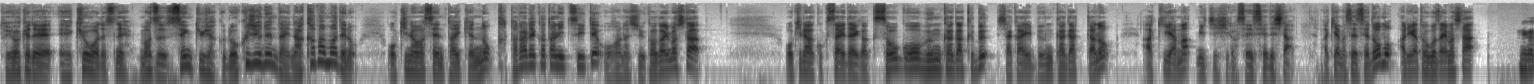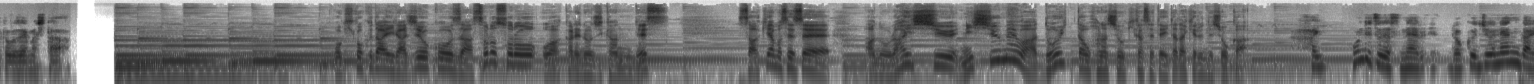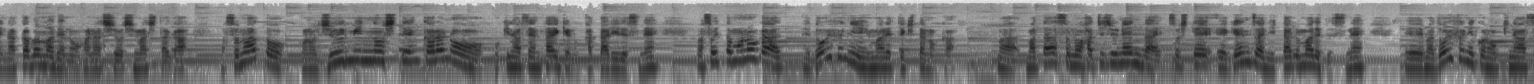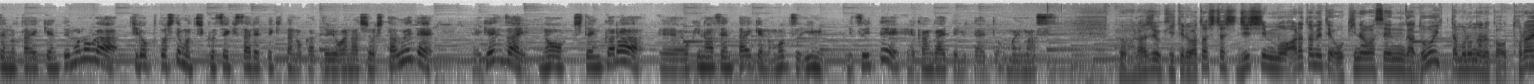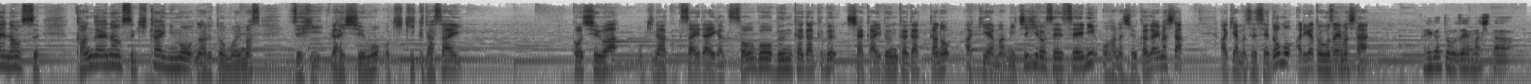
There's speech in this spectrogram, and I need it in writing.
というわけで、えー、今日はですねまず1960年代半ばまでの沖縄戦体験の語られ方についてお話を伺いました。沖縄国際大学総合文化学部社会文化学科の秋山道弘先生でした。秋山先生どうもありがとうございました。ありがとうございました。沖国大ラジオ講座そろそろお別れの時間です。さあ秋山先生あの来週2週目はどういったお話を聞かせていただけるんでしょうか？はい、本日ですね、60年代半ばまでのお話をしましたが、その後、この住民の視点からの沖縄戦体験の語りですね、ま、そういったものがどういうふうに生まれてきたのか、まあ、またその80年代、そして現在に至るまでですね、えー、まあどういうふうにこの沖縄戦の体験というものが記録としても蓄積されてきたのかというお話をした上で、現在の視点から沖縄戦体験の持つ意味について考えてみたいと思います。ラジオを聴いている私たち自身も改めて沖縄戦がどういったものなのかを捉え直す考え直す機会にもなると思いますぜひ来週もお聞きください今週は沖縄国際大学総合文化学部社会文化学科の秋山道弘先生にお話を伺いました。秋山先生どうもありがとうございました。ありがとうございました。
